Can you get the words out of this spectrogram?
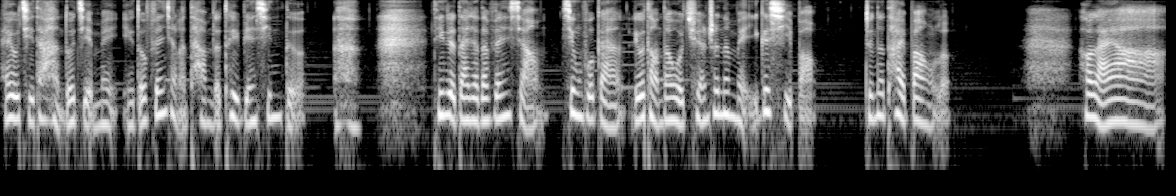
还有其他很多姐妹也都分享了她们的蜕变心得。听着大家的分享，幸福感流淌到我全身的每一个细胞，真的太棒了。后来啊，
